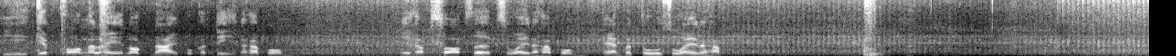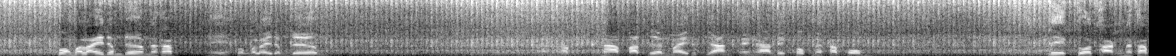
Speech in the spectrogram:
ที่เก็บของอะไรล็อกได้ปกตินะครับ ผมนี่ครับซอกเซิร์ชสวยนะครับ ผมแผงประตูสวยนะครับพวงมาลัยเดิมๆนะครับนี่พวงมาลัยเดิมๆ หน้าปัดเรือนไม้ทุกอย่างใช้งานได้ครบนะครับผม เลขตัวถังนะครับ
